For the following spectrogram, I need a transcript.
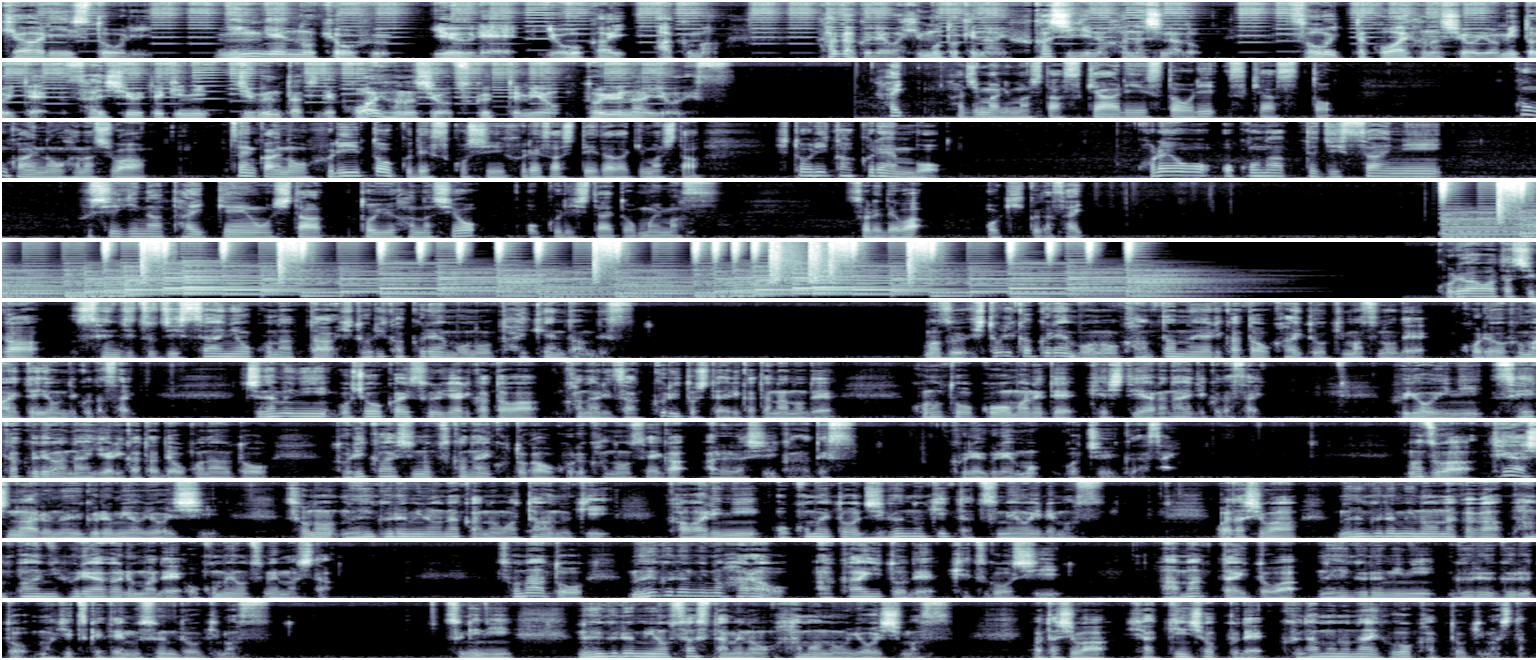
スキャーリーストーリー、人間の恐怖、幽霊、妖怪、悪魔、科学では紐解けない不可思議な話など、そういった怖い話を読み解いて、最終的に自分たちで怖い話を作ってみよう。という内容です。はい。始まりました。スキャーリーストーリースキャスト。今回のお話は前回のフリートークで少し触れさせていただきました。一人かくれんぼ。これを行って実際に不思議な体験をしたという話をお送りしたいと思いますそれではお聞きくださいこれは私が先日実際に行った一人かくれんぼの体験談です。まず、一人かくれんぼの簡単なやり方を書いておきますので、これを踏まえて読んでください。ちなみにご紹介するやり方はかなりざっくりとしたやり方なので、この投稿を真似て決してやらないでください。不用意に正確ではないやり方で行うと、取り返しのつかないことが起こる可能性があるらしいからです。くれぐれもご注意ください。まずは手足のあるぬいぐるみを用意し、そのぬいぐるみの中の綿を抜き、代わりにお米と自分の切った爪を入れます。私はぬいぐるみのお腹がパンパンに膨れ上がるまでお米を詰めました。その後、ぬいぐるみの腹を赤い糸で結合し、余った糸はぬいぐるみにぐるぐると巻きつけて結んでおきます。次に、ぬいぐるみを刺すための刃物を用意します。私は100均ショップで果物ナイフを買っておきました。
